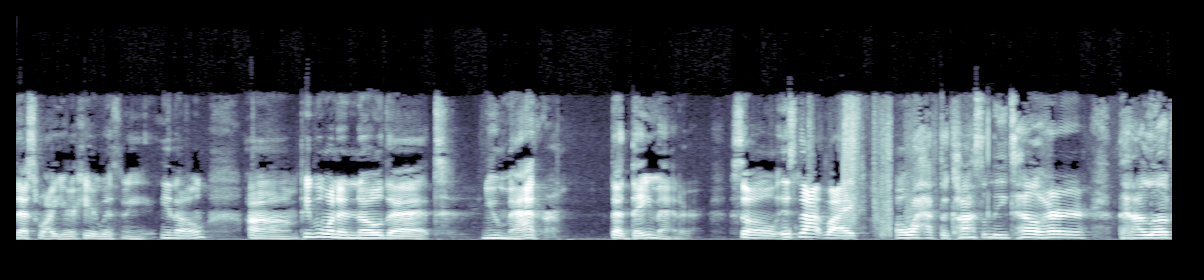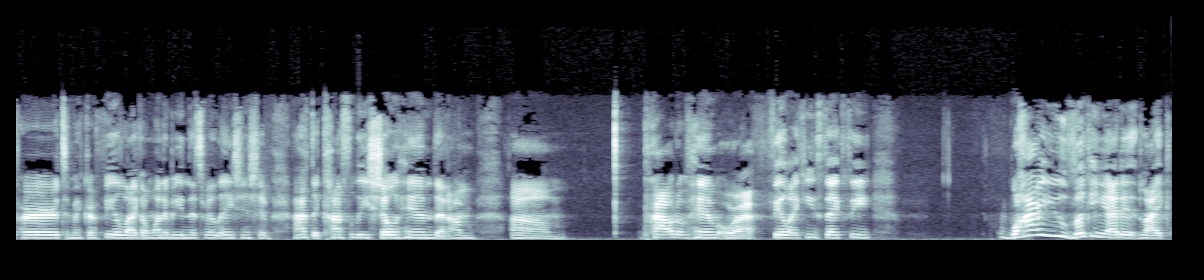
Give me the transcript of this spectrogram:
That's why you're here with me, you know? Um, people want to know that you matter, that they matter. So it's not like, oh, I have to constantly tell her that I love her to make her feel like I want to be in this relationship. I have to constantly show him that I'm um, proud of him or I feel like he's sexy. Why are you looking at it like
